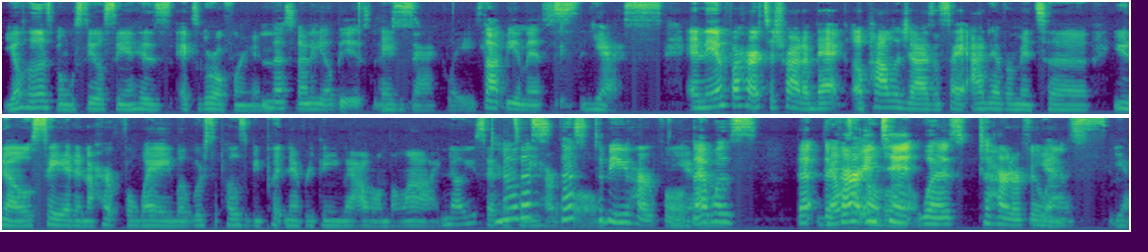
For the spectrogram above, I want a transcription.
your husband was still seeing his ex And girlfriend." that's none of your business. Exactly. Stop being messy. Yes. And then for her to try to back apologize and say, I never meant to, you know, say it in a hurtful way, but we're supposed to be putting everything out on the line. No, you said No, that to that's be that's to be hurtful. Yeah. That was that. The, That her low intent was to hurt her feelings. Yes,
